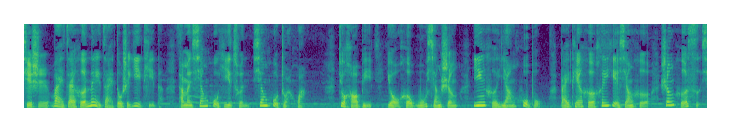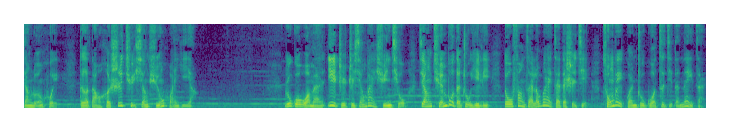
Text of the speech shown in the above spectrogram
其实，外在和内在都是一体的，它们相互依存，相互转化。就好比有和无相生，阴和阳互补，白天和黑夜相合，生和死相轮回，得到和失去相循环一样。如果我们一直只向外寻求，将全部的注意力都放在了外在的世界，从未关注过自己的内在，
